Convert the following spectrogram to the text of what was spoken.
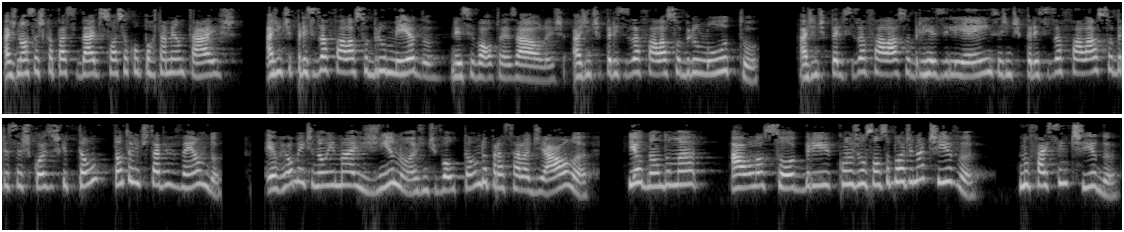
as nossas capacidades sociocomportamentais. A gente precisa falar sobre o medo nesse volta às aulas. A gente precisa falar sobre o luto. A gente precisa falar sobre resiliência, a gente precisa falar sobre essas coisas que tão, tanto a gente está vivendo. Eu realmente não imagino a gente voltando para a sala de aula e eu dando uma aula sobre conjunção subordinativa. Não faz sentido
